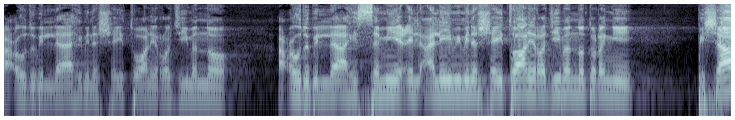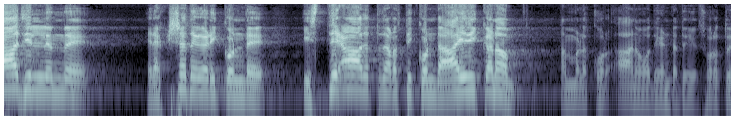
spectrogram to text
അഊദു ബില്ലാഹി മിനശ് ശൈത്വാനിർ അഊദു ബില്ലാഹി സമീഇൽ അലീമി മിനശ് റജീം എന്ന് തുടങ്ങി പിശാജിൽ നിന്ന് രക്ഷ തേടിക്കൊണ്ട് ഇസ്തിഹാദത്ത് നടത്തിക്കൊണ്ടായിരിക്കണം നമ്മൾ ഖുർആൻ ഓതേണ്ടത്. സുറത്തു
